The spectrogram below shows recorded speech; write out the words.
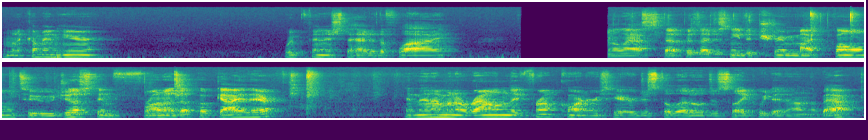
I'm going to come in here, whip finish the head of the fly. And the last step is I just need to trim my foam to just in front of the hook guy there. And then I'm going to round the front corners here just a little, just like we did on the back.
